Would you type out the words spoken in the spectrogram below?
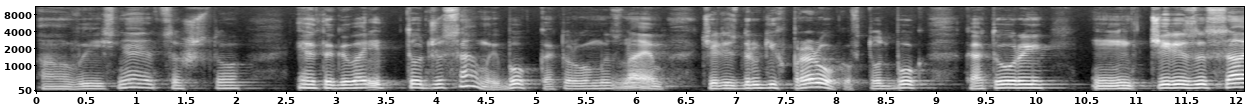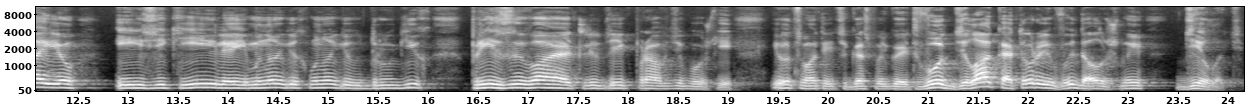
а, выясняется, что это говорит тот же самый Бог, которого мы знаем через других пророков, тот Бог, который через Исаию и Иезекииля и многих-многих других призывает людей к правде Божьей. И вот смотрите, Господь говорит, вот дела, которые вы должны делать.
